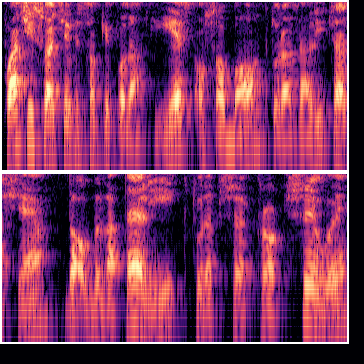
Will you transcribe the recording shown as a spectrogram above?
Płaci, słuchajcie, wysokie podatki. Jest osobą, która zalicza się do obywateli, które przekroczyły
